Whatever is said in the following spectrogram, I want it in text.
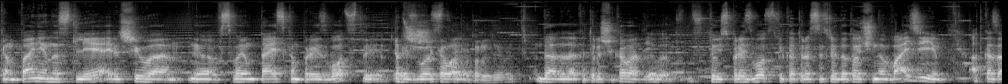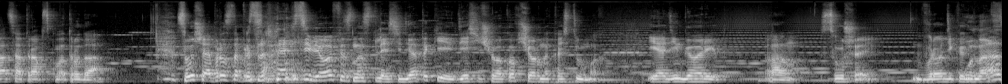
Компания Nestle решила э, в своем тайском производстве, Это производстве- шоколад, который делает. Да, да, да, который шоколад делает. То есть производстве, которое сосредоточено в Азии, отказаться от рабского труда. Слушай, я просто представляю себе офис Nestle. Сидят такие 10 чуваков в черных костюмах. И один говорит, «Эм, слушай, вроде как У нас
